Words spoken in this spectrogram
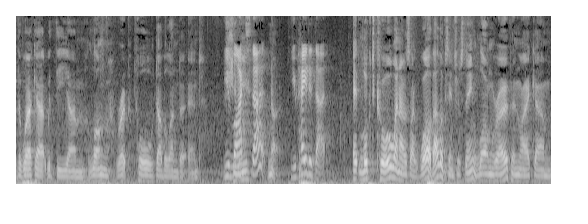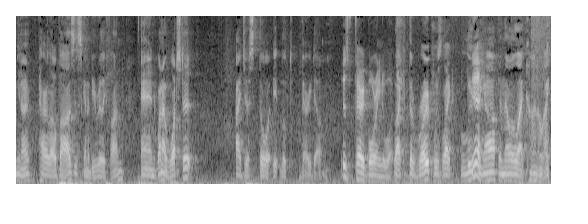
The workout with the um, long rope pull, double under, and You shimmy. liked that? No. You hated that. It looked cool when I was like, "Whoa, that looks interesting." Long rope and like um, you know parallel bars. This is going to be really fun. And when I watched it, I just thought it looked very dumb. It was very boring to watch. Like the rope was like looping Yeah. up, and they were like kind of like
